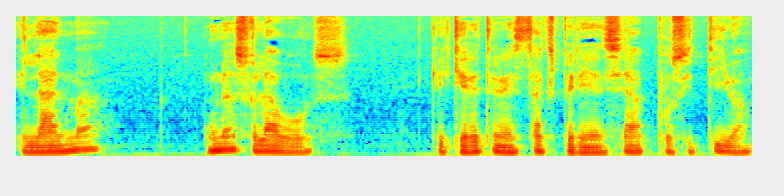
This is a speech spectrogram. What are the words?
El alma, una sola voz que quiere tener esta experiencia positiva,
